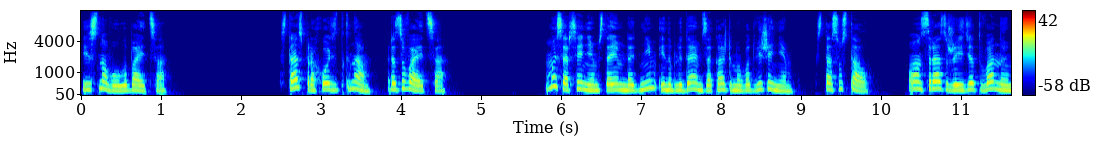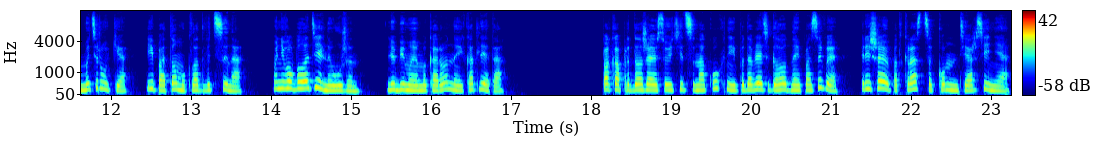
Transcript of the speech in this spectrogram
и снова улыбается. Стас проходит к нам, разувается. Мы с Арсением стоим над ним и наблюдаем за каждым его движением. Стас устал. Он сразу же идет в ванную мыть руки и потом укладывать сына. У него был отдельный ужин. Любимые макароны и котлета. Пока продолжаю суетиться на кухне и подавлять голодные позывы, решаю подкрасться к комнате Арсения.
